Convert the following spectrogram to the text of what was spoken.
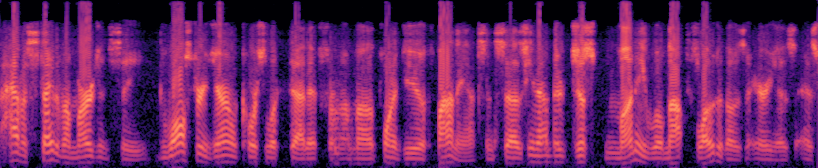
have a state of emergency, the Wall Street Journal, of course, looked at it from a point of view of finance and says, you know, there just money will not flow to those areas as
